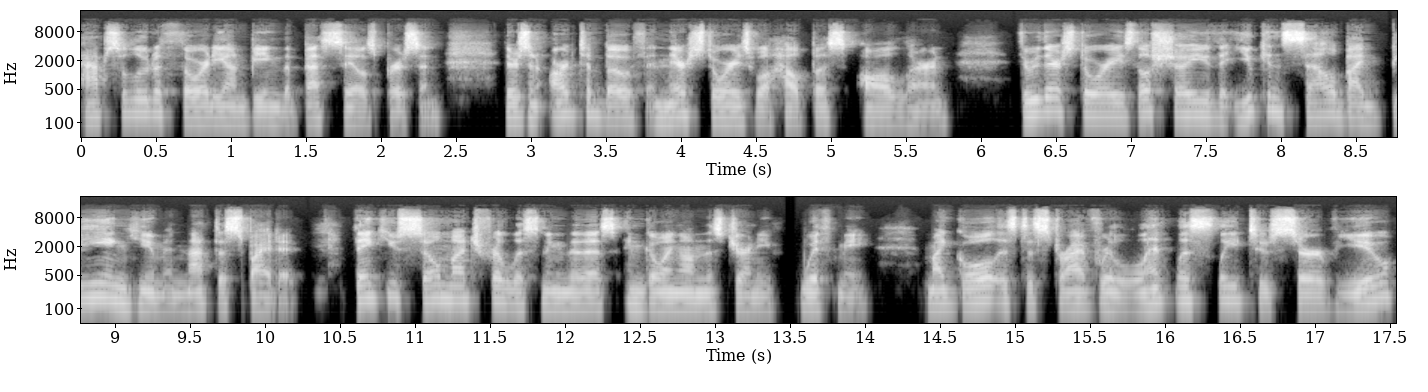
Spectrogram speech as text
absolute authority on being the best salesperson. There's an art to both, and their stories will help us all learn. Through their stories, they'll show you that you can sell by being human, not despite it. Thank you so much for listening to this and going on this journey with me. My goal is to strive relentlessly to serve you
